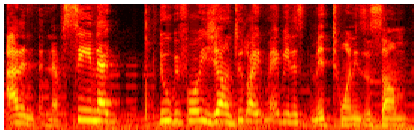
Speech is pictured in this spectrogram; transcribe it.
I didn't I never seen that dude before. He's young too, like maybe in his mid twenties or something.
